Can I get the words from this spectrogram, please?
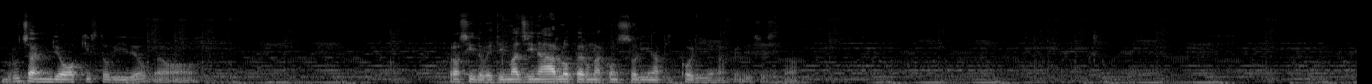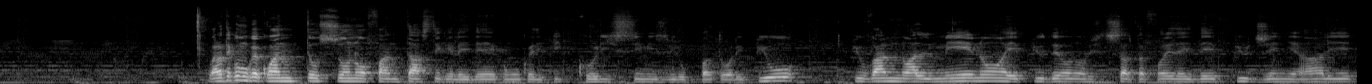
Brucia gli occhi sto video, però... Però sì, dovete immaginarlo per una consolina piccolina, quindi ci sta. Guardate comunque quanto sono fantastiche le idee comunque di piccolissimi sviluppatori. Più, più vanno al meno e più devono saltare fuori delle idee più geniali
